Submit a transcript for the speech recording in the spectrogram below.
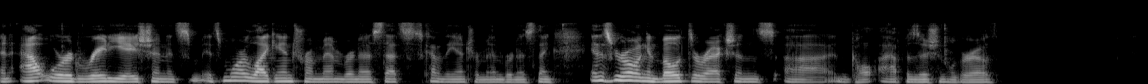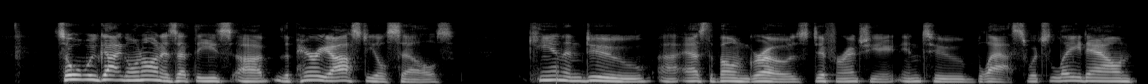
an outward radiation. It's it's more like intramembranous. That's kind of the intramembranous thing, and it's growing in both directions. Uh, we call appositional growth. So what we've got going on is that these uh, the periosteal cells can and do, uh, as the bone grows, differentiate into blasts, which lay down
